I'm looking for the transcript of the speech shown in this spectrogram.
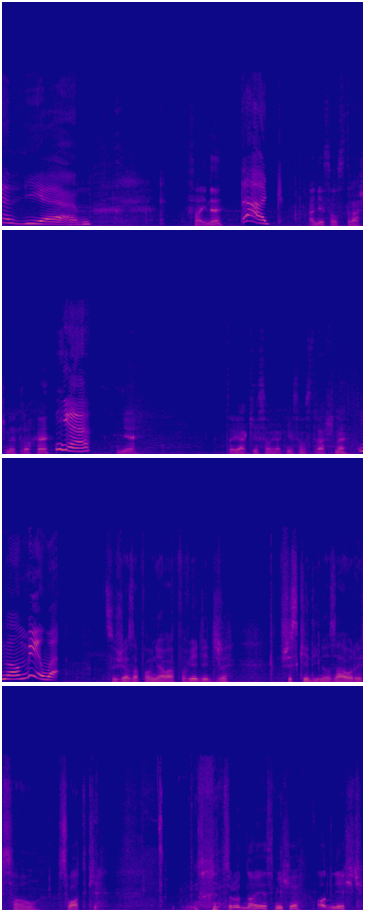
nie wiem. Fajne? Tak. A nie są straszne trochę? Nie. Nie. To jakie są, jak nie są straszne? No miłe. Zuzia zapomniała powiedzieć, że wszystkie dinozaury są słodkie. Trudno jest mi się odnieść,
